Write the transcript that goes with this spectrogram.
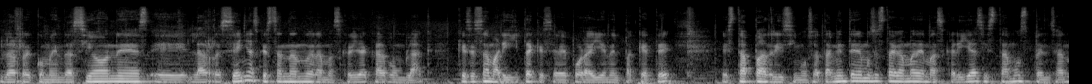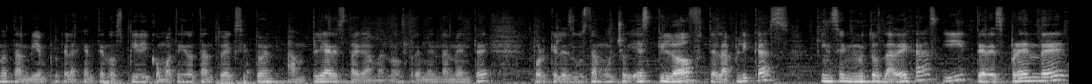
las recomendaciones, eh, las reseñas que están dando de la mascarilla Carbon Black, que es esa amarillita que se ve por ahí en el paquete, está padrísimo. O sea, también tenemos esta gama de mascarillas y estamos pensando también, porque la gente nos pide y como ha tenido tanto éxito, en ampliar esta gama, ¿no? Tremendamente, porque les gusta mucho. Y es peel off, te la aplicas. 15 minutos la dejas y te desprende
